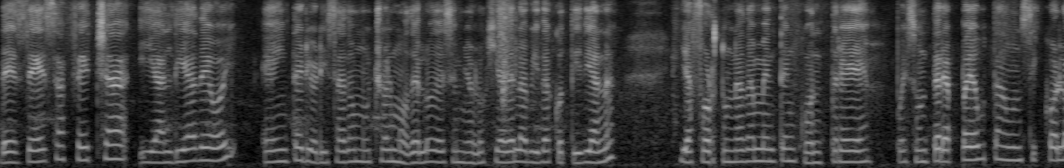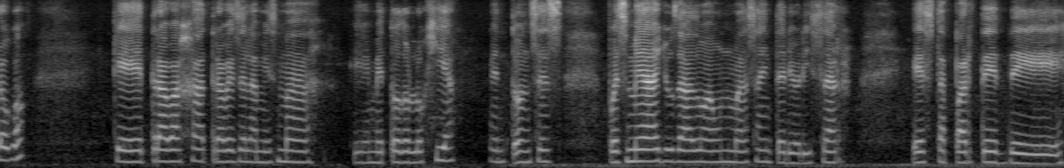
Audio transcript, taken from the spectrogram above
desde esa fecha y al día de hoy, he interiorizado mucho el modelo de semiología de la vida cotidiana y afortunadamente encontré pues un terapeuta, un psicólogo que trabaja a través de la misma eh, metodología. Entonces, pues me ha ayudado aún más a interiorizar esta parte de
